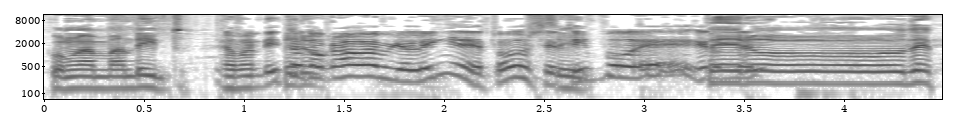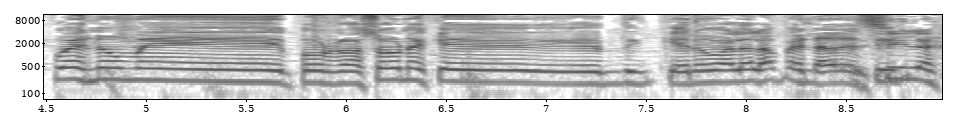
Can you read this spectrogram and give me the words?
con Armandito. Armandito Pero- tocaba violín y de todo, ese Sí. tipo es... Pero después no me, por razones que, que no vale la pena decir, Sí, la-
